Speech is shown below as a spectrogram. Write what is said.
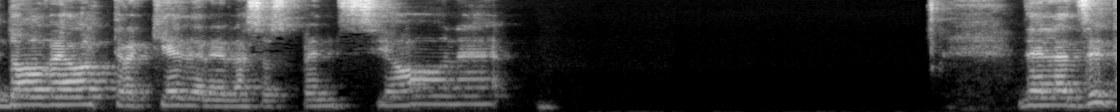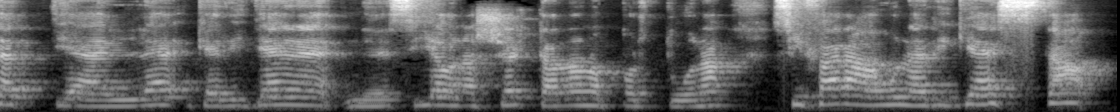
Dove oltre a chiedere la sospensione della ZTL, che ritiene sia una scelta non opportuna, si farà una richiesta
